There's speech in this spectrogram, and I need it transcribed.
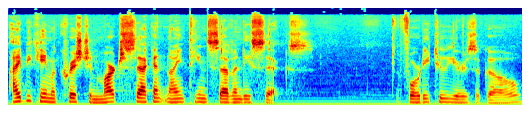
I became a Christian March 2nd, 1976, 42 years ago.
